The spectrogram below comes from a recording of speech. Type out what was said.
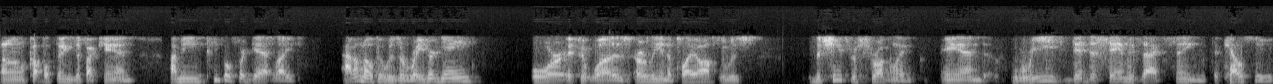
Um, a couple things, if I can. I mean, people forget. Like, I don't know if it was a Raider game or if it was early in the playoffs. It was the Chiefs were struggling, and Reid did the same exact thing to Kelce.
